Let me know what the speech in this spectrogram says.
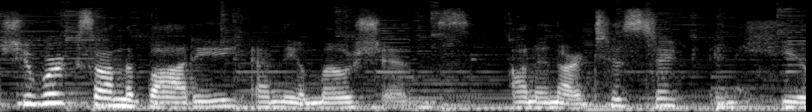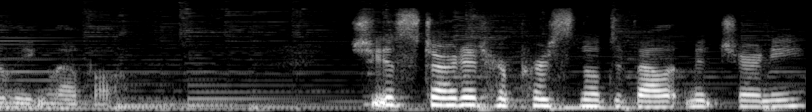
She works on the body and the emotions on an artistic and healing level. She has started her personal development journey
